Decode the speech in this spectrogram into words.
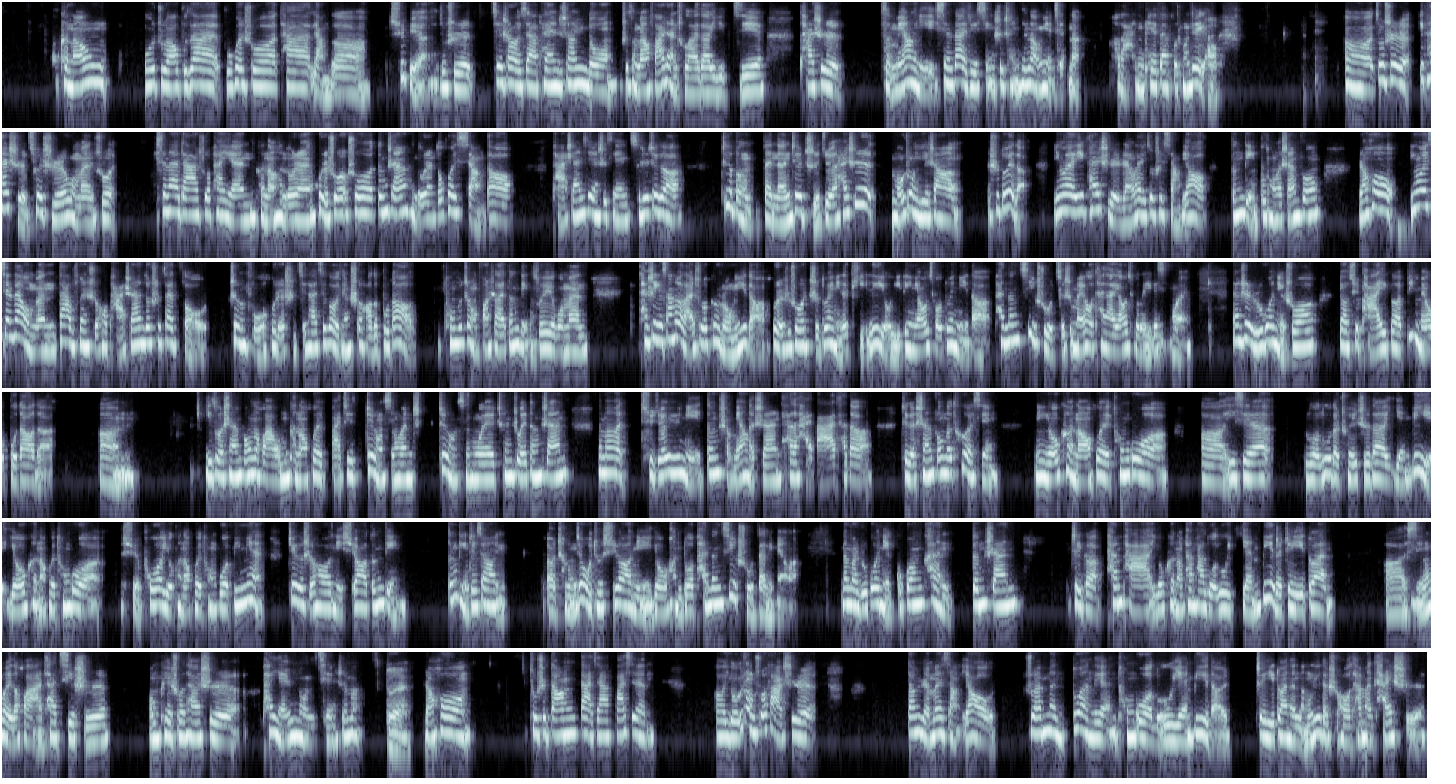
可能。我主要不在不会说它两个区别，就是介绍一下攀岩这项运动是怎么样发展出来的，以及它是怎么样以现在这个形式呈现在我们面前的，好吧？你可以再补充这个。嗯，就是一开始确实我们说，现在大家说攀岩，可能很多人或者说说登山，很多人都会想到爬山这件事情。其实这个这个本本能这个直觉还是。某种意义上是对的，因为一开始人类就是想要登顶不同的山峰，然后因为现在我们大部分时候爬山都是在走政府或者是其他机构已经设好的步道，通过这种方式来登顶，所以我们它是一个相对来说更容易的，或者是说只对你的体力有一定要求，对你的攀登技术其实没有太大要求的一个行为。但是如果你说要去爬一个并没有步道的，嗯。一座山峰的话，我们可能会把这这种行为这种行为称之为登山。那么取决于你登什么样的山，它的海拔、它的这个山峰的特性，你有可能会通过呃一些裸露的垂直的岩壁，有可能会通过雪坡，有可能会通过冰面。这个时候你需要登顶，登顶这项呃成就就需要你有很多攀登技术在里面了。那么如果你光看登山，这个攀爬有可能攀爬裸露岩壁的这一段啊行为的话，它其实我们可以说它是攀岩运动的前身嘛。对。然后就是当大家发现，呃，有一种说法是，当人们想要专门锻炼通过裸露岩壁的这一段的能力的时候，他们开始。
